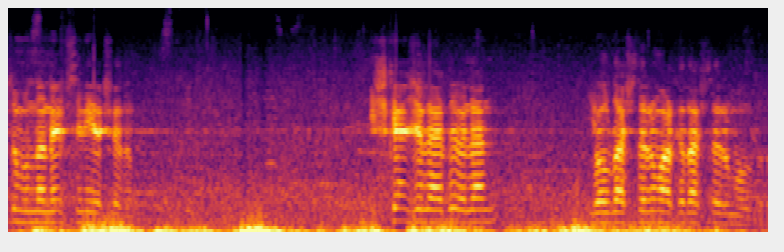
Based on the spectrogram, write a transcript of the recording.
bütün bunların hepsini yaşadım. İşkencelerde ölen yoldaşlarım, arkadaşlarım oldu.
